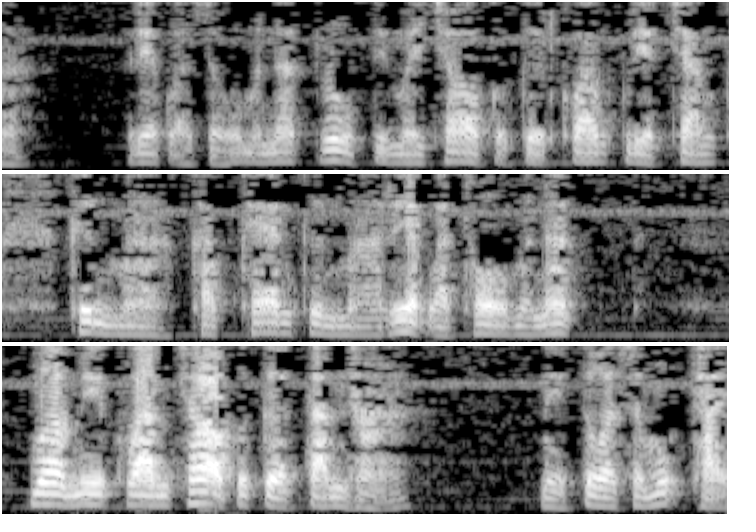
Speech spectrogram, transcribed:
มา เรียกว่าโสมนัสรูปที่ไม่ชอบก็เกิดความเกลียดชังขึ้นมาขับแค้นขึ้นมา เรียกว่าโทมนัส เมื่อมีความชอบก็เกิดตัณหาเนี่ตัวสมุทัย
